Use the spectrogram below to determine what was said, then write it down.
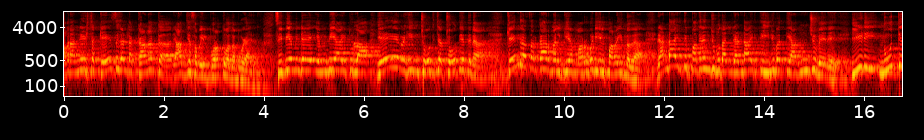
അവർ അന്വേഷിച്ച കേസുകളുടെ കണക്ക് രാജ്യസഭയിൽ പുറത്തു വന്നപ്പോഴായിരുന്നു. സി പി എമ്മിന്റെ എം പി ആയിട്ടുള്ള എ എ റഹീം ചോദിച്ച ചോദ്യത്തിന് കേന്ദ്ര സർക്കാർ നൽകിയ മറുപടിയിൽ പറയുന്നത് രണ്ടായിരത്തി പതിനഞ്ച് മുതൽ രണ്ടായിരത്തി ഇരുപത്തി അഞ്ച് വരെ ഇ ഡി നൂറ്റി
